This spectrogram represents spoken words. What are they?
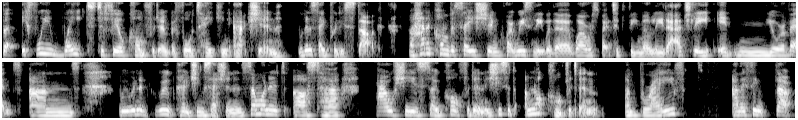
But if we wait to feel confident before taking action, we're going to stay pretty stuck. I had a conversation quite recently with a well respected female leader, actually in your event. And we were in a group coaching session, and someone had asked her how she is so confident. And she said, I'm not confident, I'm brave. And I think that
